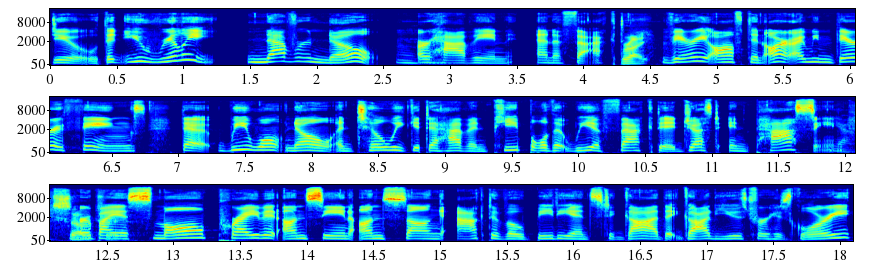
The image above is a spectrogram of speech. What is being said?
do that you really never know are mm-hmm. having an effect. Right. Very often are. I mean, there are things that we won't know until we get to heaven, people that we affected just in passing Yeah. So or by a small, private, unseen, unsung act of obedience to God that God used for his glory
